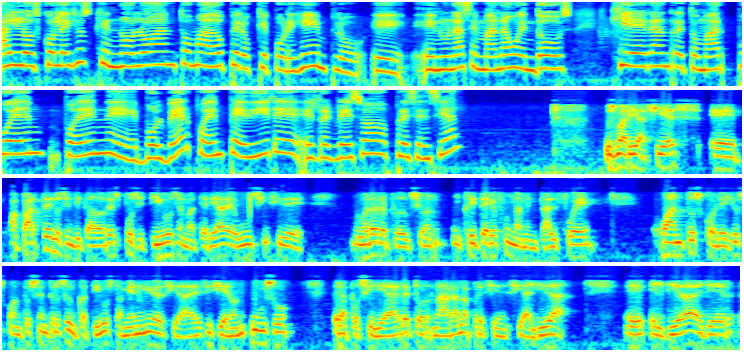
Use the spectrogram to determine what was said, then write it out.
a los colegios que no lo han tomado, pero que, por ejemplo, en una semana o en dos quieran retomar, ¿pueden, pueden eh, volver, pueden pedir eh, el regreso presencial? Pues María, así es. Eh, aparte de los indicadores positivos en materia de UCI y de número de reproducción, un criterio fundamental fue cuántos colegios, cuántos centros educativos, también universidades hicieron uso de la posibilidad de retornar a la presidencialidad. el día de ayer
